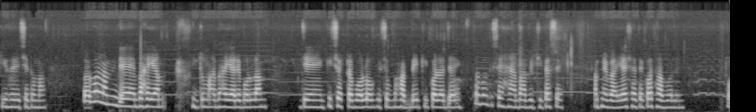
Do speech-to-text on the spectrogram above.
কি হয়েছে তোমার? বললাম যে, ভাইয়া, তোমার ভাইয়ারে বললাম যে কিছু একটা বলো, কিছু ভাববে, কি করা যায়? তো বলতেছে হ্যাঁ ভাবি, ঠিক আছে। আপনি ভাইয়ার সাথে কথা বলেন। তো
